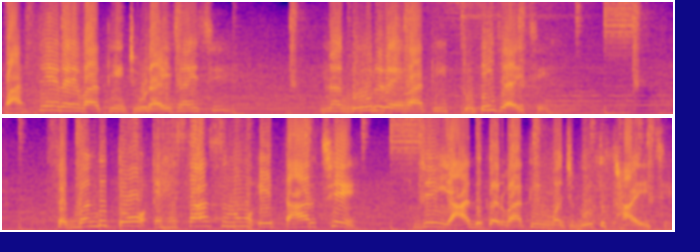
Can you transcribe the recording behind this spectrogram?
પાસે રહેવાથી જોડાઈ જાય છે ન દૂર રહેવાથી તૂટી જાય છે સંબંધ તો અહેસાસનો એ તાર છે જે યાદ કરવાથી મજબૂત થાય છે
